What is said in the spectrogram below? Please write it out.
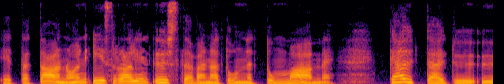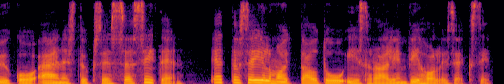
että taanoin Israelin ystävänä tunnettu maamme käyttäytyy YK-äänestyksessä siten, että se ilmoittautuu Israelin viholliseksi.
